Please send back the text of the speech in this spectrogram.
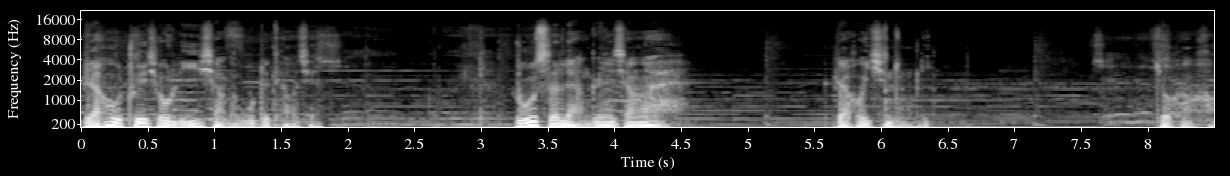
然后追求理想的物质条件。如此两个人相爱，然后一起努力。就很好，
